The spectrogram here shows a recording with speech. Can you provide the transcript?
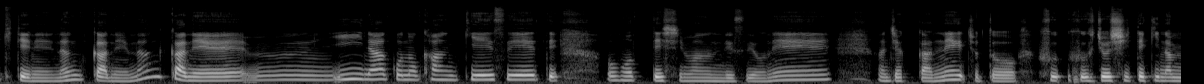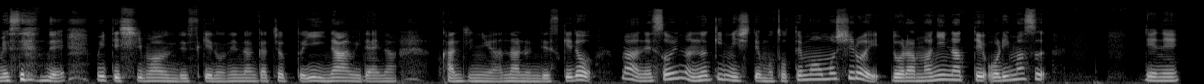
きてねなんかねなんかねうんいいなこの関係性って思ってしまうんですよね。若干ねちょっと不女子的な目線で 見てしまうんですけどねなんかちょっといいなみたいな感じにはなるんですけどまあねそういうの抜きにしてもとても面白いドラマになっております。でね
